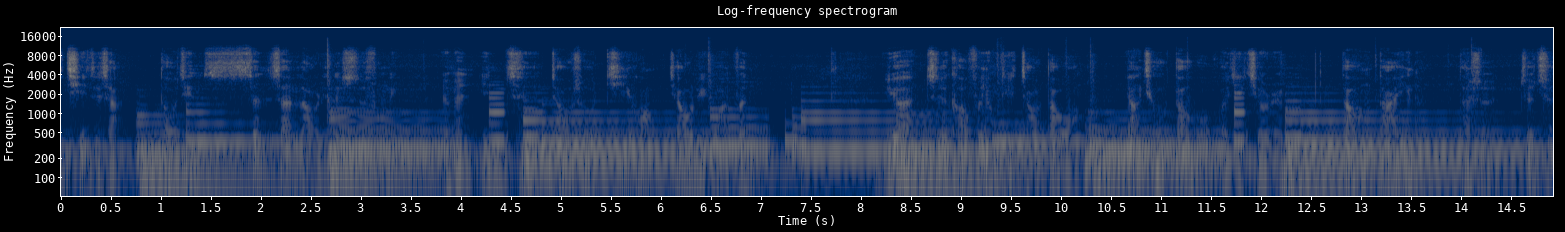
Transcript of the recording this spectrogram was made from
一气之下，躲进深山老林的石缝里。人们因此遭受饥荒，焦虑万分。鱼儿自告奋勇地找道王，央求道果回去救人。道王答应了，但是至此，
